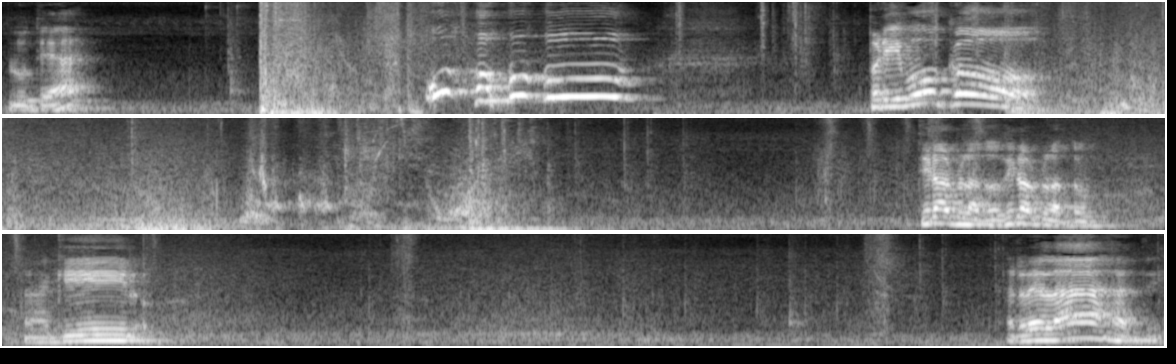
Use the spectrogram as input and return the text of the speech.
¿Lutear? ¡Uh, uh, uh, ¡Pribuco! Tira al plato, tira al plato. Tranquilo. Relájate.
